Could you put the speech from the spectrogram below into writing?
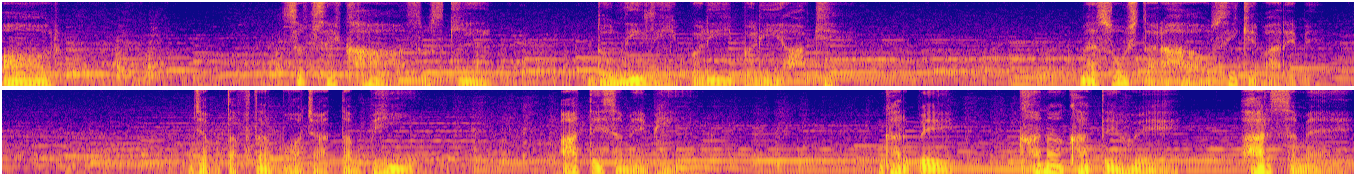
और सबसे खास उसकी दो नीली बड़ी बड़ी आँखें। मैं सोचता रहा उसी के बारे में। जब दफ्तर पहुँचा तब भी, आते समय भी, घर पे खाना खाते हुए हर समय,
